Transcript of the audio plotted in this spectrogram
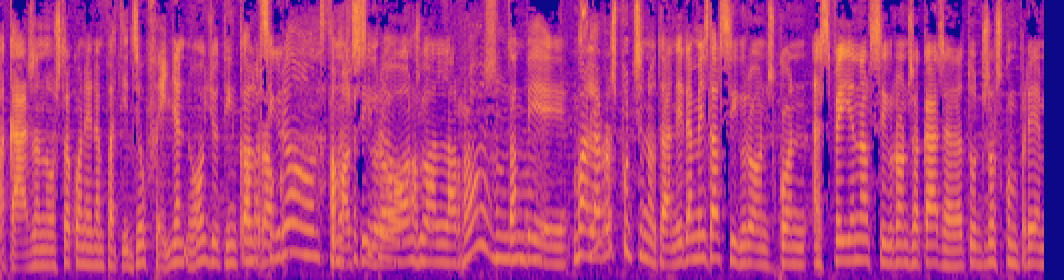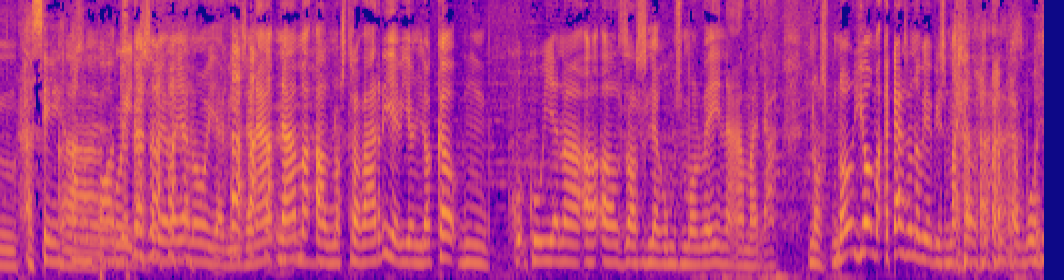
a casa nostra, quan érem petits, ja ho feien, no? Jo tinc el Amb els roc- cigrons, Amb els sí, però cigrons. amb o- l'arròs, mm, També. Bueno, sí? l'arròs potser no tant, era més dels cigrons. Quan es feien els cigrons a casa, ara tots els comprem... Ah, sí, en un pot. Jo a casa meva ja no vist. Anà- Anàvem al nostre barri, hi havia un lloc que mm, cuien a, a, els, els llegums molt bé i anàvem allà. No, no, jo a casa no havia vist mai el remull.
